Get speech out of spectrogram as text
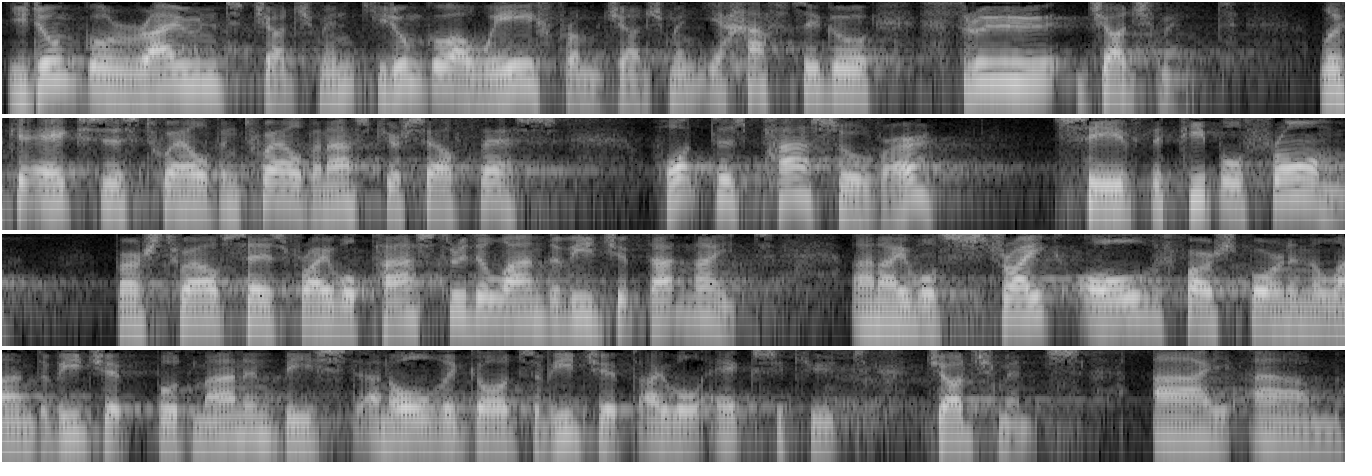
you don't go round judgment. You don't go away from judgment. You have to go through judgment. Look at Exodus 12 and 12 and ask yourself this. What does Passover save the people from? Verse 12 says, For I will pass through the land of Egypt that night, and I will strike all the firstborn in the land of Egypt, both man and beast, and all the gods of Egypt I will execute judgments. I am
